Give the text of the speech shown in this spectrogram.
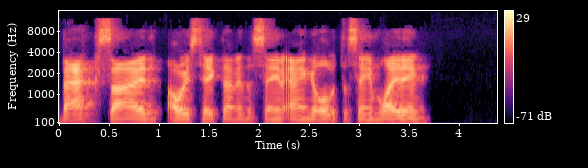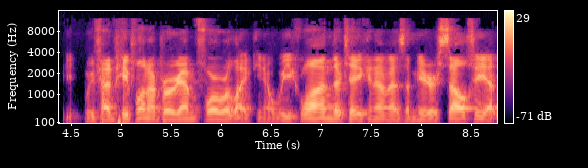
back, side, always take them in the same angle with the same lighting we've had people in our program before where like you know week one they're taking them as a mirror selfie at,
